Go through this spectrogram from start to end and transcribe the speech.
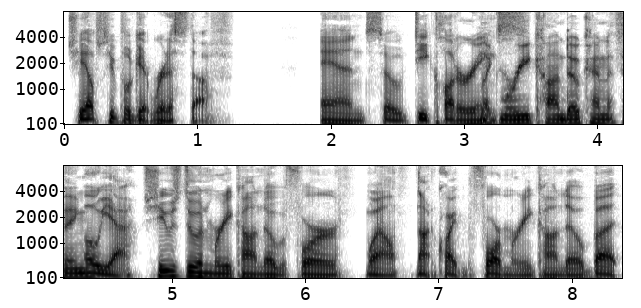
She helps people get rid of stuff. And so decluttering Like Marie Kondo kind of thing. Oh yeah, she was doing Marie Kondo before. Well, not quite before Marie Kondo, but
